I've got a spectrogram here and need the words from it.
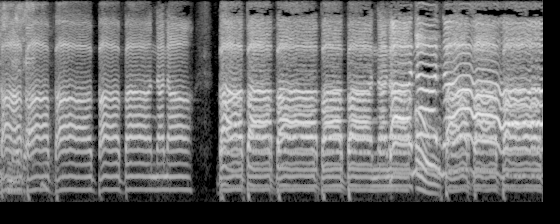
ba ba ba ba banana ba ba ba ba banana oh ba ba ba ba Olha,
